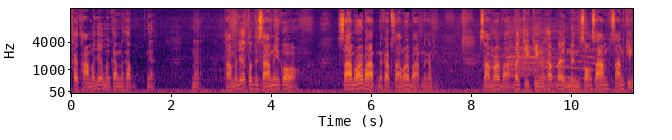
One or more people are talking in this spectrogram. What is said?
ใครถามมาเยอะเหมือนกันนะครับเนี่ยนะถามมาเยอะต้นที่ 3 นี่ก็ 300 บาทนะครับ300 บาทนะครับ300 บาทได้กี่กิ่งนะครับได้ 1 2 3 3 กิ่ง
